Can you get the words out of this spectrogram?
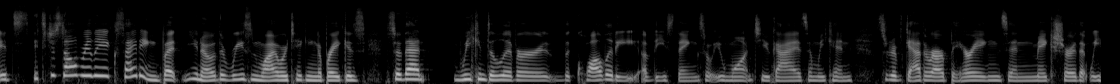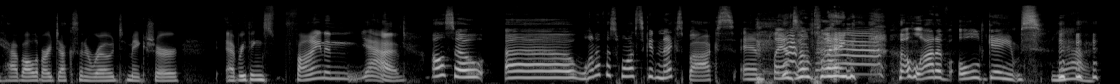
it's it's just all really exciting. But you know, the reason why we're taking a break is so that we can deliver the quality of these things that we want to you guys and we can sort of gather our bearings and make sure that we have all of our ducks in a row to make sure everything's fine and yeah Also, uh, one of us wants to get an Xbox and plans on playing a lot of old games. yeah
